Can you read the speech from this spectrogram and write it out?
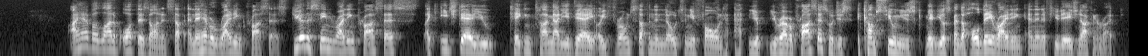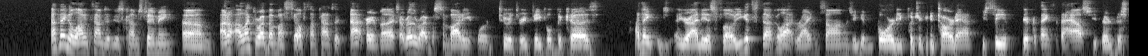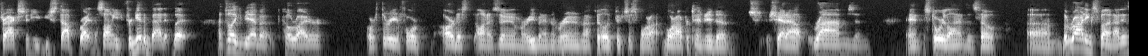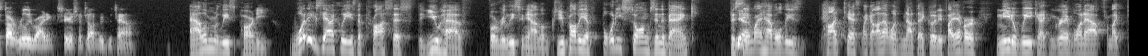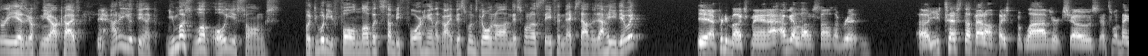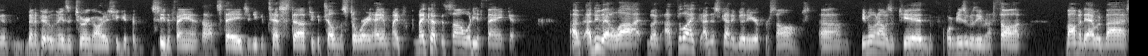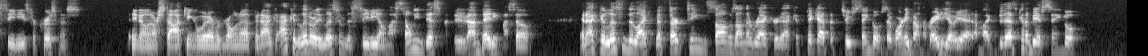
I have a lot of authors on and stuff, and they have a writing process. Do you have the same writing process? Like each day, are you taking time out of your day, or you throwing stuff in the notes on your phone? You, you have a process, or just it comes to you, and you just maybe you'll spend a whole day writing, and then a few days you're not going to write. I think a lot of times it just comes to me. Um, I don't. I like to write by myself sometimes, but not very much. I'd rather write with somebody or two or three people because I think your ideas flow. You get stuck a lot writing songs. You get bored. You put your guitar down. You see different things at the house. They're a distraction. You, you stop writing the song. You forget about it. But I feel like if you have a co-writer or three or four artists on a Zoom or even in the room, I feel like there's just more more opportunity to sh- shout out rhymes and and storylines. And so, um, but writing's fun. I didn't start really writing seriously until I moved to town album release party. What exactly is the process that you have for releasing an album? Because you probably have 40 songs in the bank. The yeah. same way I have all these podcasts. I'm like, oh, that one's not that good. If I ever need a week, I can grab one out from like three years ago from the archives. Yeah. How do you think? Like, you must love all your songs. but what do you fall in love with some beforehand? Like, all right, this one's going on. This one I'll save for the next album. Is that how you do it? Yeah, pretty much, man. I, have got a lot of songs I've written. Uh, you test stuff out on Facebook Lives or at shows. That's one thing that benefit with me as a touring artist. You get to see the fans on stage, and you can test stuff. You can tell them the story. Hey, make make up the song. What do you think? And I, I, do that a lot. But I feel like I just got a good ear for songs. Um, even when I was a kid, before music was even a thought, mom and dad would buy CDs for Christmas. You know, in our stocking or whatever growing up, and I, I could literally listen to the CD on my Sony Discman, dude. I'm dating myself and I could listen to like the 13 songs on the record. I could pick out the two singles that weren't even on the radio yet. I'm like, dude, that's going to be a single.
